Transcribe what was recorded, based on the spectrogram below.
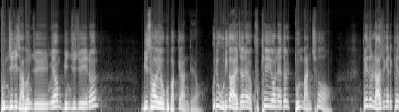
본질이 자본주의면 민주주의는 미사 여구밖에 안 돼요. 그리고 우리가 알잖아요. 국회의원 애들 돈 많죠. 걔들 나중에 이렇게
